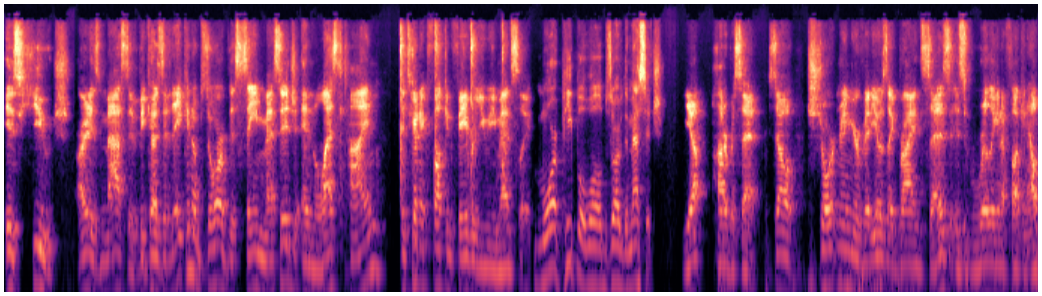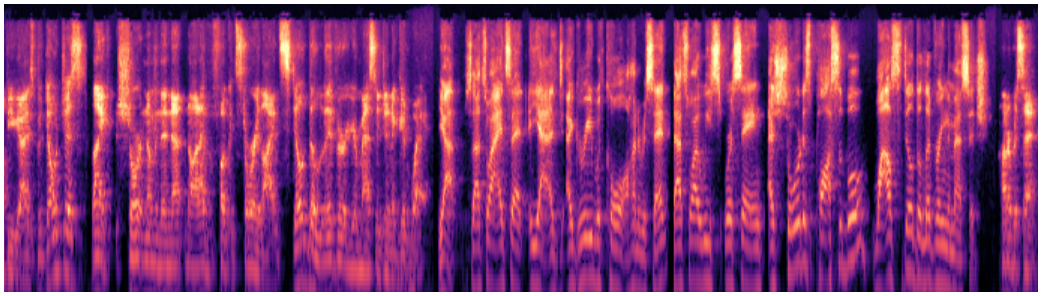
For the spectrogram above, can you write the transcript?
is huge. All right, is massive because if they can absorb the same message in less time, it's gonna fucking favor you immensely. More people will absorb the message. Yep, 100%. So, shortening your videos, like Brian says, is really going to fucking help you guys. But don't just like shorten them and then not, not have a fucking storyline. Still deliver your message in a good way. Yeah. So, that's why I said, yeah, I, I agreed with Cole 100%. That's why we, we're saying as short as possible while still delivering the message. 100%.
